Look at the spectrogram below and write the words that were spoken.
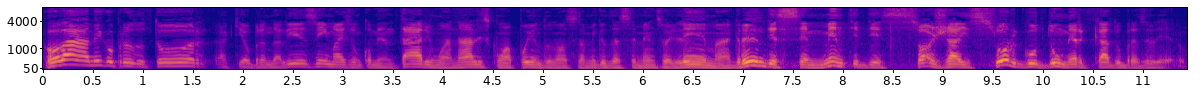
Olá, amigo produtor, aqui é o Brandalize, em mais um comentário, uma análise com o apoio do nosso amigo das Sementes Oilema, a grande semente de soja e sorgo do mercado brasileiro.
